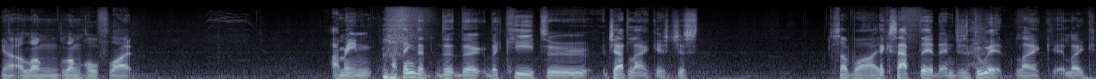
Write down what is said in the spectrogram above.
you know, a long long haul flight? I mean, I think that the, the the key to jet lag is just survive accept it and just do it. Like like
